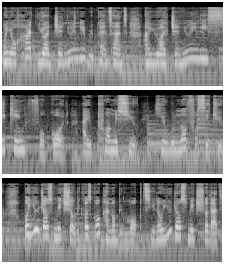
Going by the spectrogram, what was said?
When your heart, you are genuinely repentant and you are genuinely seeking for God, I promise you, He will not forsake you. But you just make sure, because God cannot be mocked, you know, you just make sure that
